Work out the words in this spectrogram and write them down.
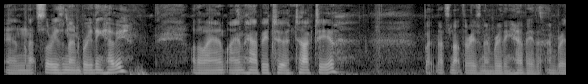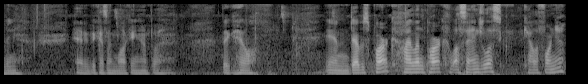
and that's the reason I'm breathing heavy. Although I am, I am happy to talk to you, but that's not the reason I'm breathing heavy. That I'm breathing heavy because I'm walking up a big hill in Debs Park, Highland Park, Los Angeles, California.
